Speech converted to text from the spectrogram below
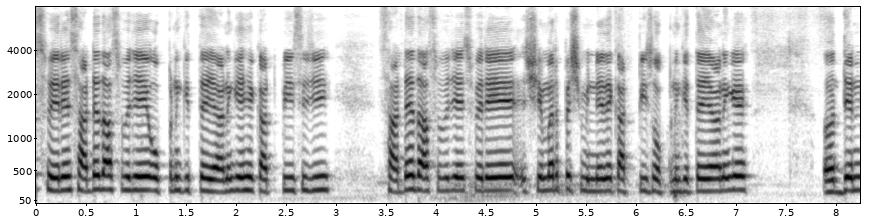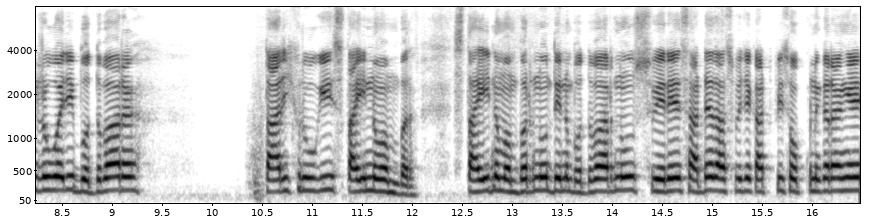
ਸਵੇਰੇ 10:30 ਵਜੇ ਓਪਨ ਕੀਤੇ ਜਾਣਗੇ ਇਹ ਕੱਟ ਪੀਸ ਜੀ। 10:30 ਵਜੇ ਸਵੇਰੇ ਸ਼ਿਮਰ ਪਸ਼ਮੀਨੇ ਦੇ ਕੱਟ ਪੀਸ ਓਪਨ ਕੀਤੇ ਜਾਣਗੇ। ਦਿਨ ਰੂ ਹੈ ਜੀ ਬੁੱਧਵਾਰ ਤਾਰੀਖ ਰਹੂਗੀ 27 ਨਵੰਬਰ। 27 ਨਵੰਬਰ ਨੂੰ ਦਿਨ ਬੁੱਧਵਾਰ ਨੂੰ ਸਵੇਰੇ 10:30 ਵਜੇ ਕੱਟ ਪੀਸ ਓਪਨ ਕਰਾਂਗੇ।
